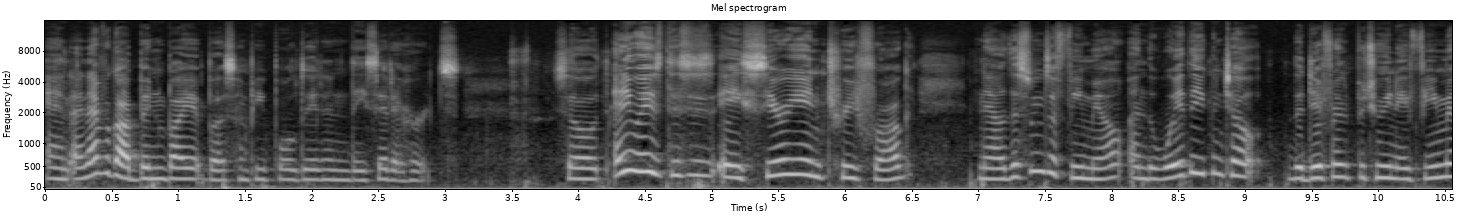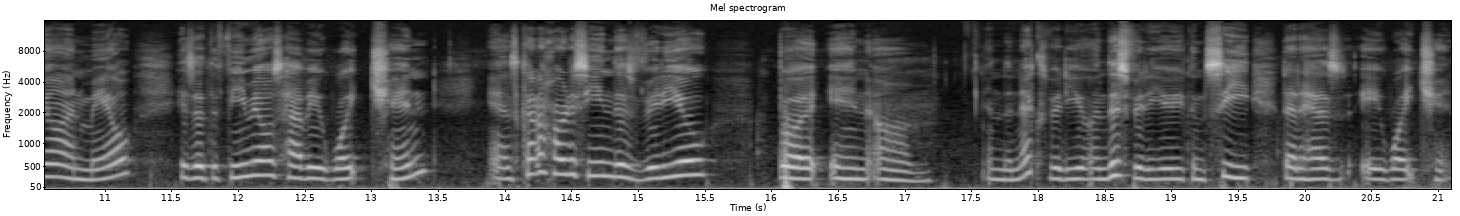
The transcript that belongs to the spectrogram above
And I never got bitten by it, but some people did, and they said it hurts. So, anyways, this is a Sierran tree frog. Now, this one's a female, and the way that you can tell the difference between a female and male is that the females have a white chin, and it's kind of hard to see in this video, but in um, in the next video, in this video, you can see that it has a white chin.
